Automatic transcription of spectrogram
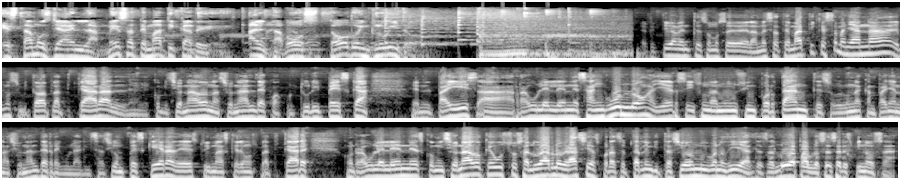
Estamos ya en la mesa temática de Altavoz Todo Incluido. Efectivamente, somos de la mesa temática. Esta mañana hemos invitado a platicar al eh, comisionado nacional de acuacultura y pesca en el país, a Raúl Elene Angulo. Ayer se hizo un anuncio importante sobre una campaña nacional de regularización pesquera. De esto y más queremos platicar con Raúl Elenes. Comisionado, qué gusto saludarlo. Gracias por aceptar la invitación. Muy buenos días. Te saluda Pablo César Espinosa.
